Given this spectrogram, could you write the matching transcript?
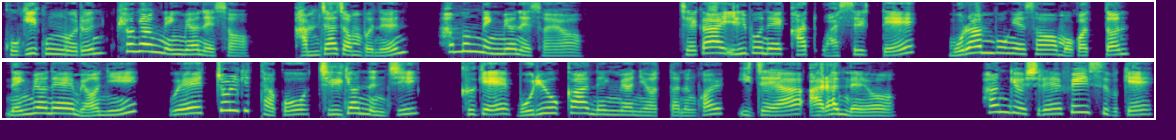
고기 국물은 평양냉면에서, 감자 전분은 함흥냉면에서요. 제가 일본에 갓 왔을 때 모란봉에서 먹었던 냉면의 면이 왜 쫄깃하고 질겼는지 그게 모리오카 냉면이었다는 걸 이제야 알았네요. 한 교실의 페이스북에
